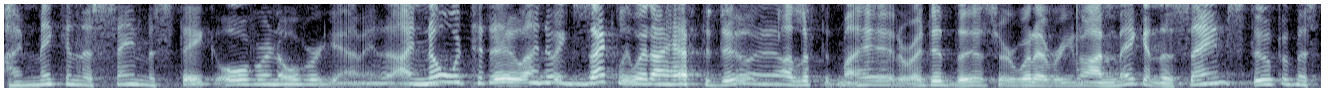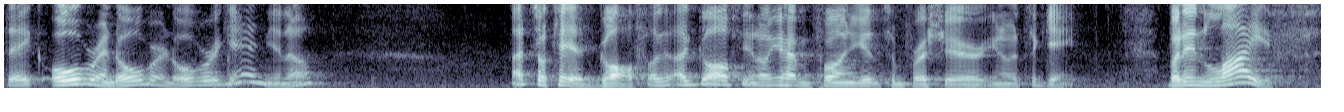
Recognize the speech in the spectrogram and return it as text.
I'm making the same mistake over and over again. I mean, I know what to do. I know exactly what I have to do. And I lifted my head or I did this or whatever. You know, I'm making the same stupid mistake over and over and over again. You know? That's okay at golf. At golf, you know, you're having fun, you're getting some fresh air, you know, it's a game. But in life,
